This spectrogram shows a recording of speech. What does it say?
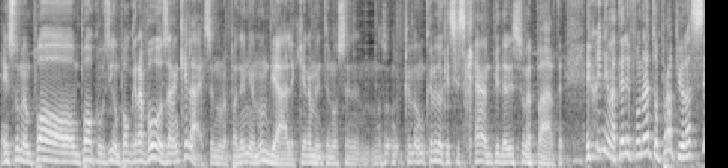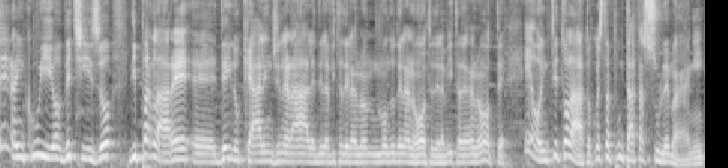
è insomma un po', un po', così, un po' gravosa anche là, essendo una pandemia mondiale, chiaramente non, se, non, non, credo che si scampi da nessuna parte. E quindi mi ha telefonato proprio la sera in cui ho deciso di parlare eh, dei locali in generale, della vita del mondo della notte, della vita della notte e ho intitolato questa puntata Sulle mani.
